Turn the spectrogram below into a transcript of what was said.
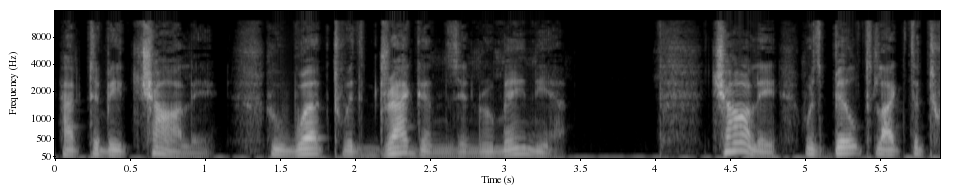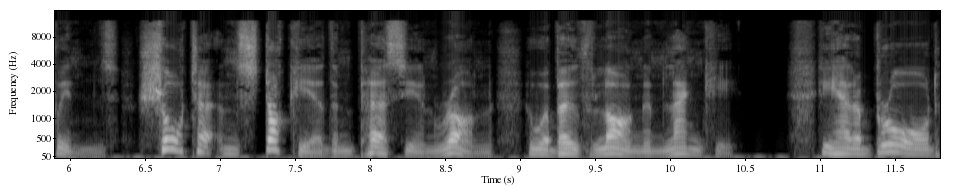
had to be Charlie, who worked with dragons in Romania. Charlie was built like the twins, shorter and stockier than Percy and Ron, who were both long and lanky. He had a broad,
